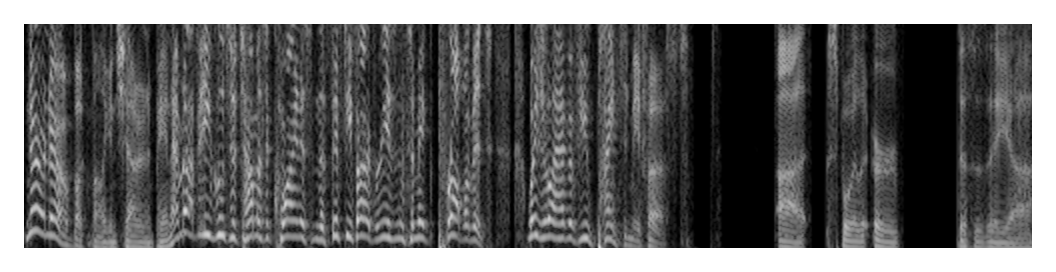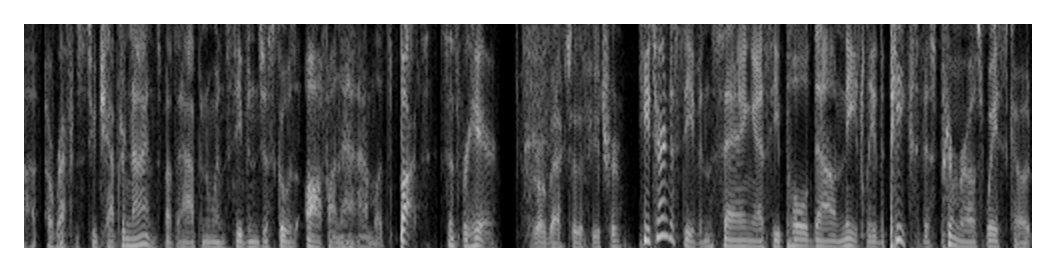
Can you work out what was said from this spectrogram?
No, no, Buck Mulligan shouted in pain. I'm not equal to Thomas Aquinas and the 55 reasons to make prop of it. Wait till I have a few pints in me first. Uh, spoiler, or this is a, uh, a reference to chapter 9 that's about to happen when Stephen just goes off on Hamlet's. But since we're here, Throw back to the future. he turned to Stephen, saying as he pulled down neatly the peaks of his primrose waistcoat,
